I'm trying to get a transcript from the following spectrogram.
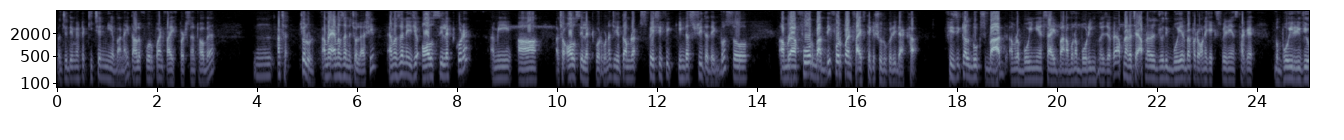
বা যদি আমি একটা কিচেন নিয়ে বানাই, তাহলে ফোর পয়েন্ট ফাইভ পার্সেন্ট হবে। আচ্ছা চলুন, আমরা অ্যামাজনে চলে আসি। অ্যামাজনে এই যে অল সিলেক্ট করে, আমি আচ্ছা অল সিলেক্ট করব না, যেহেতু আমরা স্পেসিফিক ইন্ডাস্ট্রিতে দেখব সো আমরা ফোর বাদ দিই ফোর পয়েন্ট ফাইভ থেকে শুরু করি দেখা। ফিজিক্যাল বুকস বাদ, আমরা বই নিয়ে সাইট বানাবো না বোরিং হয়ে যাবে। আপনারা চাই, আপনারা যদি বইয়ের ব্যাপারে অনেক এক্সপিরিয়েন্স থাকে বা বই রিভিউ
